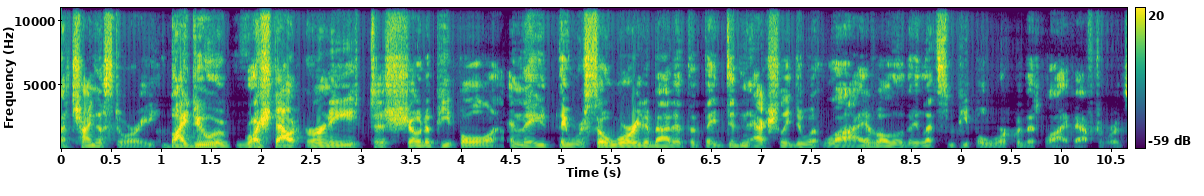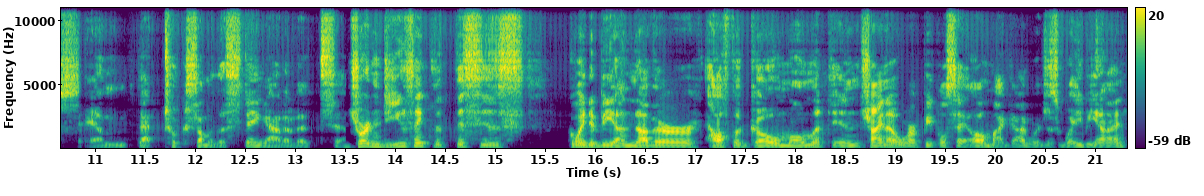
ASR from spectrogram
a, China story. Baidu rushed out Ernie to show to people, and they, they were so worried about it that they didn't actually do it live, although they let some people work with it live afterwards. And that took some of the sting out of it. Jordan, do you think that this is going to be another AlphaGo moment in China where people say, oh my God, we're just way behind?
